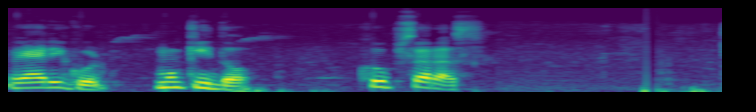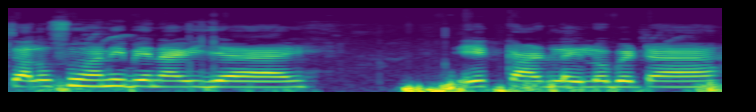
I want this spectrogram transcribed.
વેરી ગુડ મૂકી દો. ખૂબ સરસ. ચાલો સુહાની બેન આવી જાય. એક કાર્ડ લઈ લો બેટા.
